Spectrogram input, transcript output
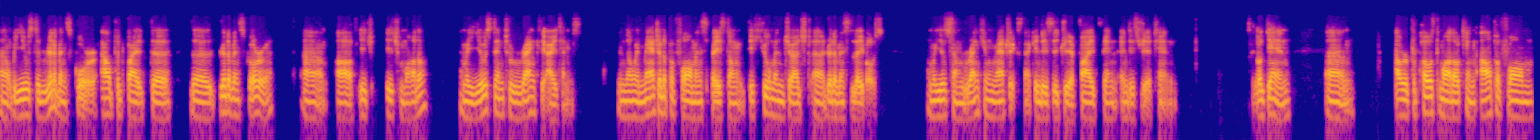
uh, we used the relevance score output by the, the relevance scorer um, of each, each model, and we used them to rank the items. And then we measure the performance based on the human judged uh, relevance labels. And we use some ranking metrics like NDCG 5 and NDCG 10. So again, um, our proposed model can outperform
